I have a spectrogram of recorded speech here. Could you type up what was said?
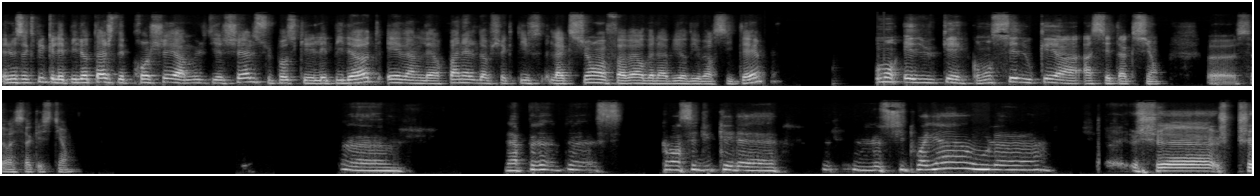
elle nous explique que les pilotages des projets à multi-échelle suppose que les pilotes aient dans leur panel d'objectifs l'action en faveur de la biodiversité comment éduquer, comment s'éduquer à, cette action euh, serait sa question. Euh, comment s'éduquer le, citoyen ou le je, je,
